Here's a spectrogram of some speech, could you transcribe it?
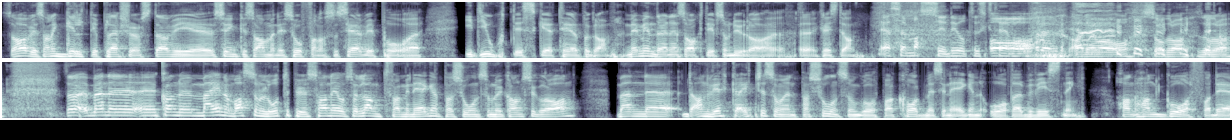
så har vi sånne guilty pleasures der vi synker sammen i sofaen og så ser vi på eh, idiotiske TV-program. Med mindre en er så aktiv som du, da, Kristian. Jeg ser masse idiotisk TV Åh, for øvrig. ja, det var åh, så bra. Så bra. Så, men eh, jeg kan mene masse om Lotepus. Han er jo så langt fra min egen person som det kanskje går an. Men eh, han virker ikke som en person som går på akkord med sin egen overbevisning. Han, han går for det,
